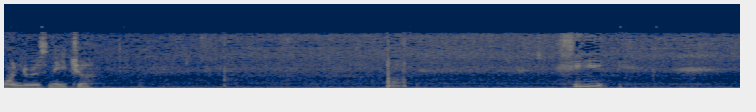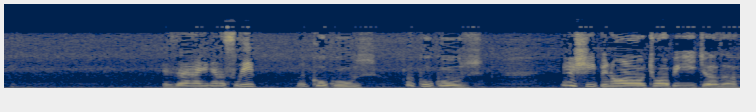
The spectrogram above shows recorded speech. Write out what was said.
Wondrous nature. Is that how you're gonna sleep? Look cuckoos. Look cuckoos. You're sheeping all on top of each other.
